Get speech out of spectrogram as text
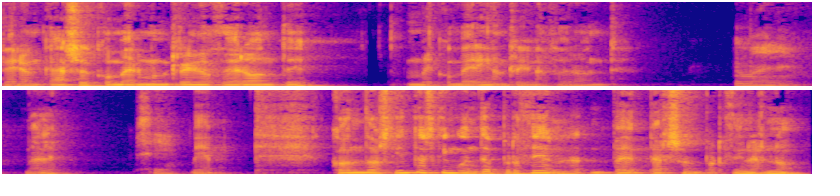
Pero en caso de comerme un rinoceronte, me comería un rinoceronte. vale. ¿Vale? Sí. Bien. Con 250 porciones, pe- perso- porciones no,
